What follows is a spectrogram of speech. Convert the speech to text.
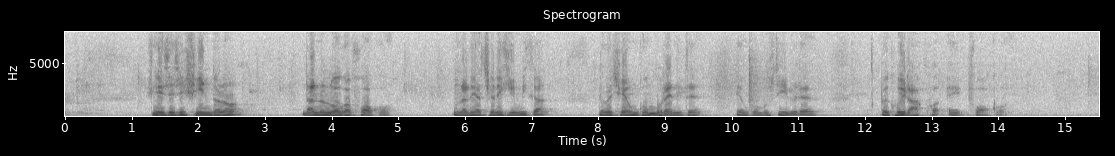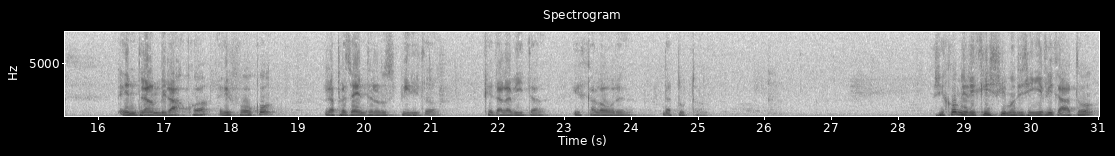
che se si scindono danno luogo a fuoco, una reazione chimica dove c'è un comburente e un combustibile per cui l'acqua è fuoco. Entrambi l'acqua e il fuoco rappresentano lo spirito che dà la vita, il calore, da tutto. Siccome è ricchissimo di significato,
